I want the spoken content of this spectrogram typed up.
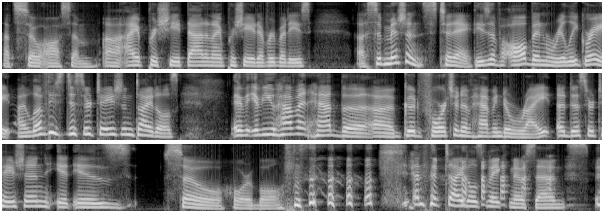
That's so awesome. Uh, I appreciate that. And I appreciate everybody's uh, submissions today. These have all been really great. I love these dissertation titles. If, if you haven't had the uh, good fortune of having to write a dissertation, it is so horrible. and the titles make no sense.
